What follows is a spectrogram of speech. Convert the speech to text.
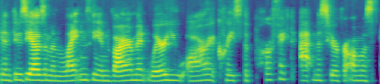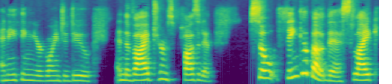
Enthusiasm enlightens the environment where you are. It creates the perfect atmosphere for almost anything you're going to do. And the vibe turns positive. So think about this. Like,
